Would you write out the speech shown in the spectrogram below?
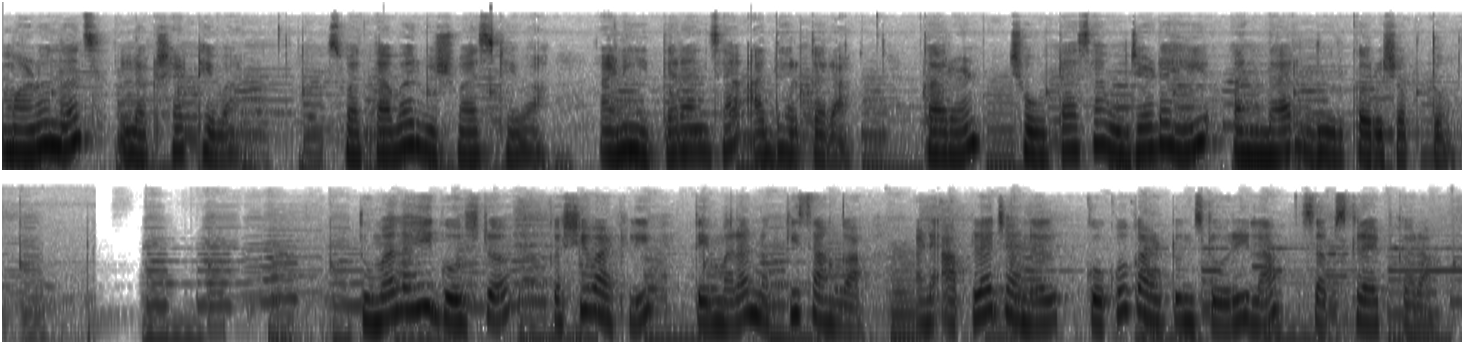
म्हणूनच लक्षात ठेवा. स्वतःवर विश्वास ठेवा आणि इतरांचा आदर करा. कारण छोटासा उजेडही अंधार दूर करू शकतो. तुम्हाला ही गोष्ट कशी वाटली ते मला नक्की सांगा आणि आपला चॅनल कोको कार्टून स्टोरीला सबस्क्राईब करा.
